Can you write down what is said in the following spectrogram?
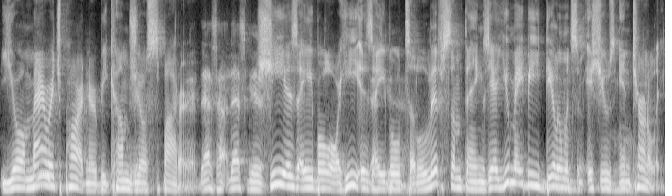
your marriage partner becomes your spotter. That's how. That's good. She is able or he is able good. to lift some things. Yeah, you may be dealing with some issues Mm-hmm. internally,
